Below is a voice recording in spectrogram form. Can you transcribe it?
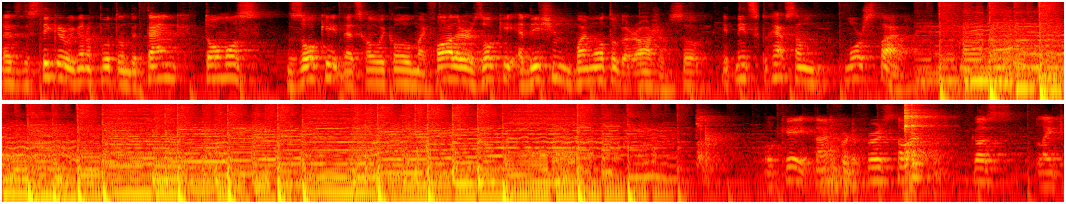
That's the sticker we're gonna put on the tank. Tomos Zoki, that's how we call my father, Zoki edition by Moto Garage. So it needs to have some more style. Okay, time for the first start because like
